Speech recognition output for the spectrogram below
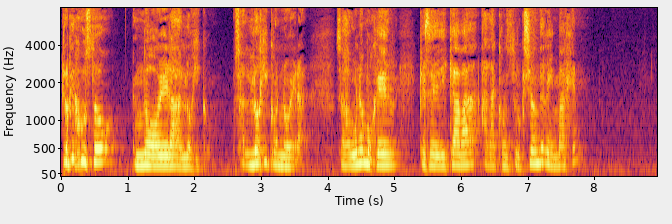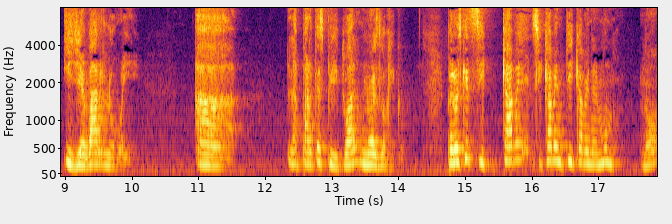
creo que justo no era lógico. O sea, lógico no era. O sea, una mujer que se dedicaba a la construcción de la imagen y llevarlo, güey, a la parte espiritual no es lógico. Pero es que si cabe, si cabe en ti, cabe en el mundo, ¿no?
